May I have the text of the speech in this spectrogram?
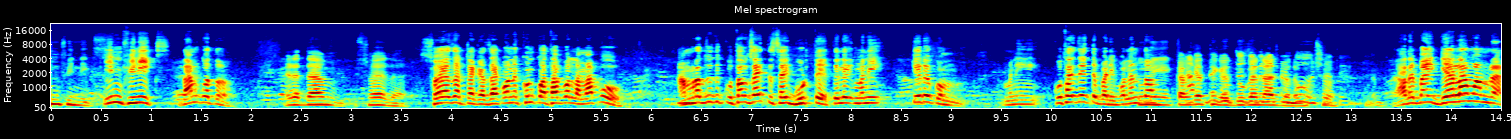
ইনফিনিক্স ইনফিনিক্স দাম কত? এটার দাম ছয় হাজার। ছয় হাজার টাকা যাক অনেকক্ষণ কথা বললাম আপু। আমরা যদি কোথাও যাইতে চাই ঘুরতে তাহলে মানে কীরকম? মানে কোথায় যাইতে পারি বলেন তো? কালকে থেকে দোকানে আসবে না। আরে ভাই গেলাম আমরা।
